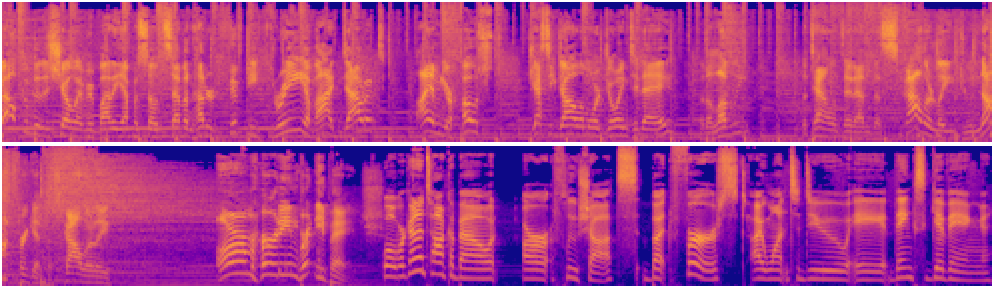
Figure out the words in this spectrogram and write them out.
Welcome to the show, everybody. Episode 753 of I Doubt It. I am your host, Jesse Dollemore, joined today with the lovely, the talented, and the scholarly, do not forget the scholarly, arm hurting Brittany Page. Well, we're going to talk about our flu shots, but first, I want to do a Thanksgiving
